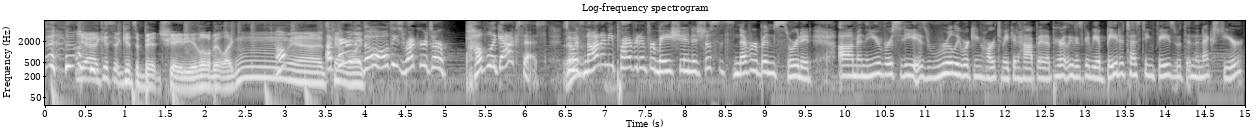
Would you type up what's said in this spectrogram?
Yeah, it gets it gets a bit shady, a little bit like mm, Oh, yeah. It's kind of Apparently, like, though, all these records are public access. So Yeah. it's not any private information. It's just it's never been sorted. Um, and the university is really working hard to make it happen. Apparently, there's going to be a beta testing phase within the next year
